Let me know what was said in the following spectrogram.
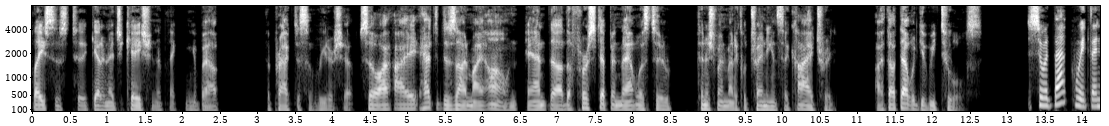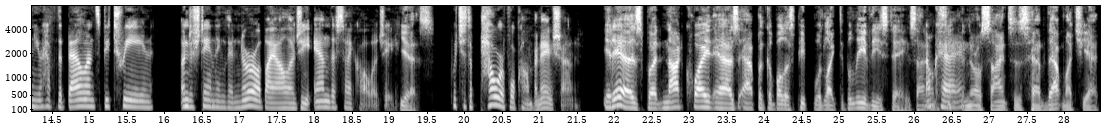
places to get an education and thinking about the practice of leadership. So I, I had to design my own. And uh, the first step in that was to finish my medical training in psychiatry. I thought that would give me tools. So at that point, then you have the balance between understanding the neurobiology and the psychology. Yes. Which is a powerful combination. It is, but not quite as applicable as people would like to believe these days. I don't okay. think the neurosciences have that much yet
